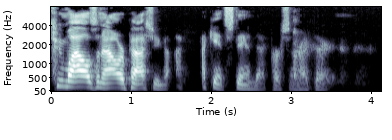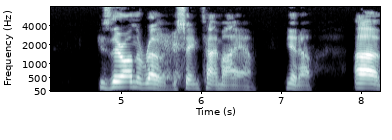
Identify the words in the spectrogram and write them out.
two miles an hour past you. I, I can't stand that person right there because they're on the road the same time I am. You know, uh,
